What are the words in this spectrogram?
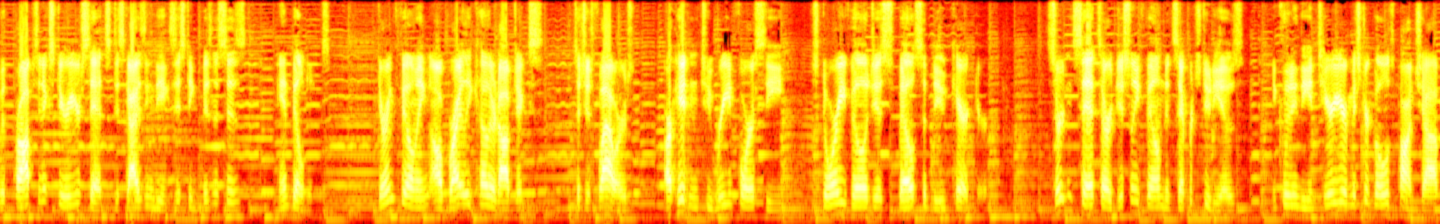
with props and exterior sets disguising the existing businesses and buildings. During filming, all brightly colored objects, such as flowers, are hidden to reinforce the Story Village's spell subdued character. Certain sets are additionally filmed in separate studios, including the interior of Mr. Gold's pawn shop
